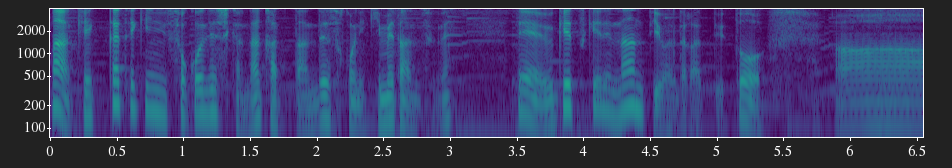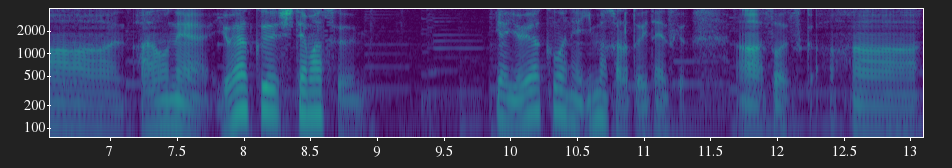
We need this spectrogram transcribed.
まあ結果的にそこでしかなかったんでそこに決めたんですよね。で、受付で何て言われたかっていうと、あー、あのね、予約してます？いや、予約はね、今から取りたいんですけど、ああ、そうですか。あ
